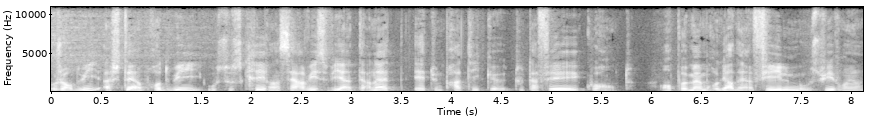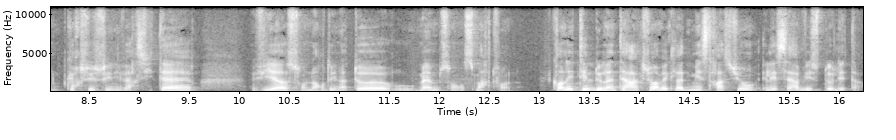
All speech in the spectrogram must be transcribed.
Aujourd'hui, acheter un produit ou souscrire un service via Internet est une pratique tout à fait courante. On peut même regarder un film ou suivre un cursus universitaire via son ordinateur ou même son smartphone. Qu'en est-il de l'interaction avec l'administration et les services de l'État?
